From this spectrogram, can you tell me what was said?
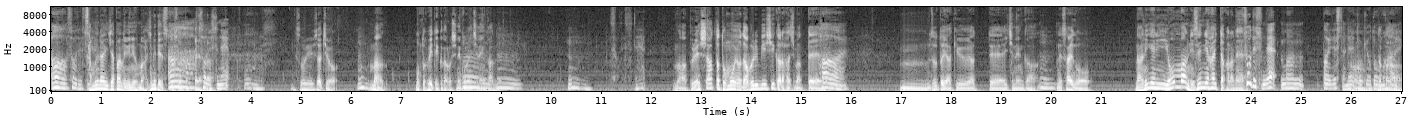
ああそうですね。侍ジャパンのユニフォーム初めてですっていう人ばっかりだから。そうですね。うん。そういう人たちを、うん。まあもっと増えていくだろうしねこの1年間で、うん、うん。そうですねまあプレッシャーあったと思うよ。WBC から始まって、はい。うんずっと野球やって1年間、ん。で最後何気に4万2千人入ったからね。そうですね。満杯でしたね。うん東京ドーム。だから、はい。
